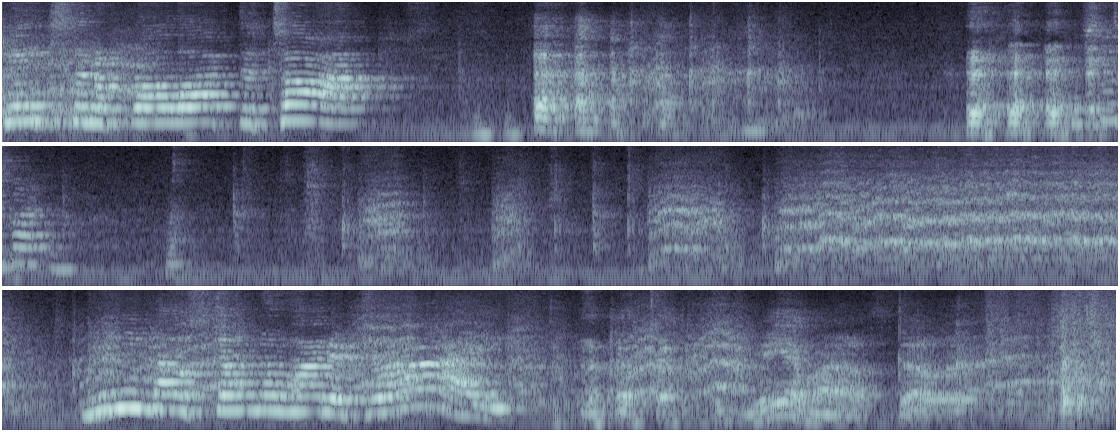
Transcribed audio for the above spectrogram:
cake's gonna fall off the top. Push your button. Minnie Mouse don't know how to drive. It's Mia Mouse, tell her.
